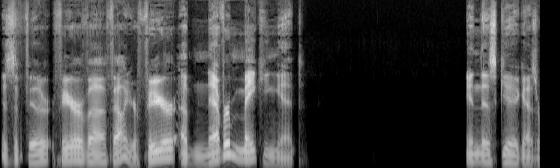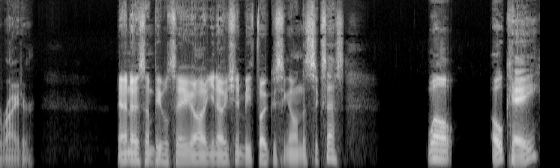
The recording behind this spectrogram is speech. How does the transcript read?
is the fear, fear of uh, failure, fear of never making it in this gig as a writer. I know some people say, oh, you know, you shouldn't be focusing on the success. Well, okay.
